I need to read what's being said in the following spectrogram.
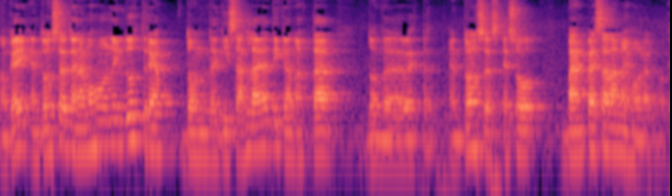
¿Ok? Entonces, tenemos una industria donde quizás la ética no está donde debe estar. Entonces, eso va a empezar a mejorar, ¿ok?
